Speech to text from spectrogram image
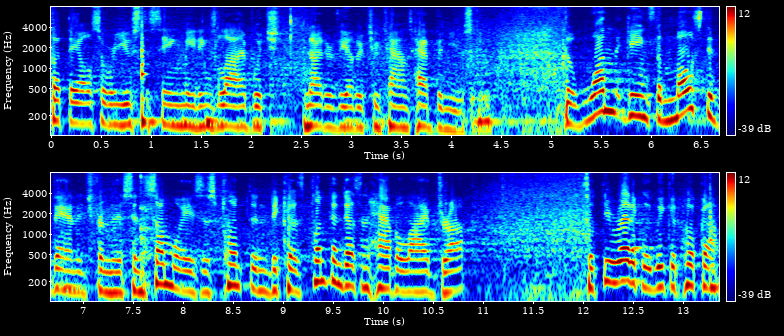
but they also were used to seeing meetings live, which neither of the other two towns have been used to. The one that gains the most advantage from this in some ways is Plympton, because Plympton doesn't have a live drop. So theoretically, we could hook up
